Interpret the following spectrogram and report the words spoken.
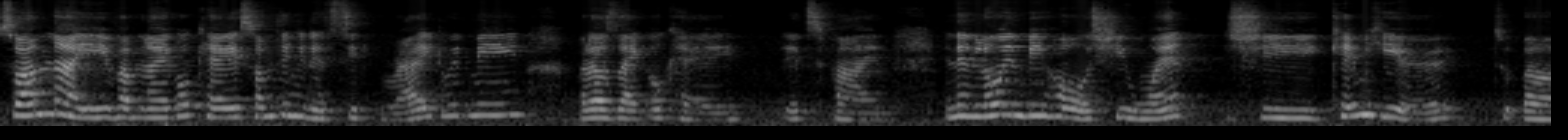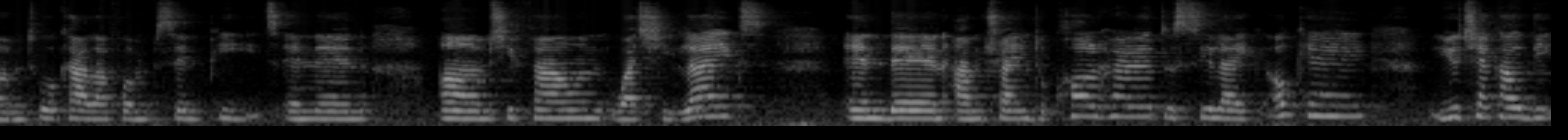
So I'm naive. I'm like, okay, something didn't sit right with me. But I was like, okay, it's fine. And then lo and behold, she went, she came here to, um, to Ocala from St. Pete. And then um, she found what she likes. And then I'm trying to call her to see like, okay, you check out the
